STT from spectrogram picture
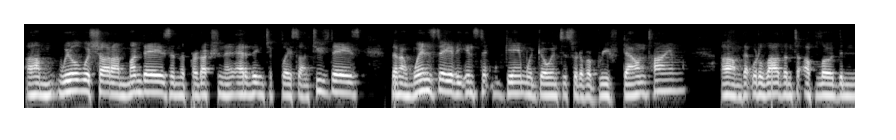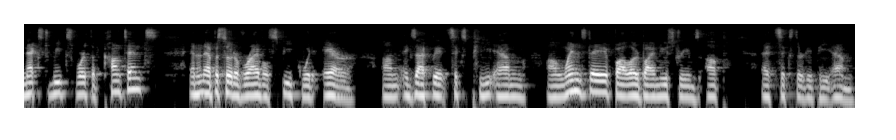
Um, Wil was shot on Mondays, and the production and editing took place on Tuesdays. Then on Wednesday, the instant game would go into sort of a brief downtime um, that would allow them to upload the next week's worth of content, and an episode of Rival Speak would air um, exactly at 6 p.m. on Wednesday, followed by new streams up at 6:30 p.m.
